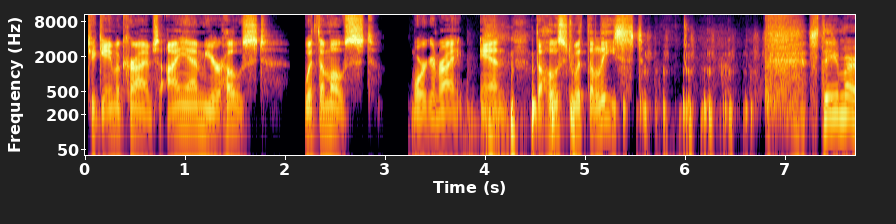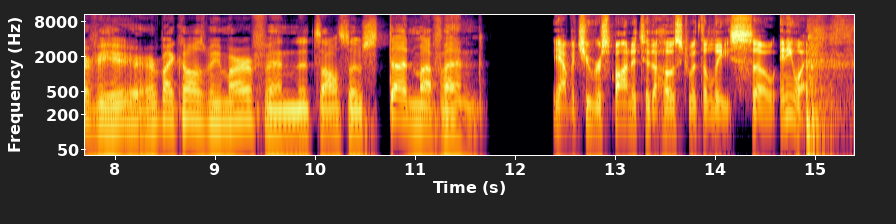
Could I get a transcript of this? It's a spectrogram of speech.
to Game of Crimes. I am your host with the most, Morgan Wright, and the host with the least. Steve Murphy here. Everybody calls me Murph, and it's also Stud Muffin. Yeah, but you responded to the host with the least. So anyway.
